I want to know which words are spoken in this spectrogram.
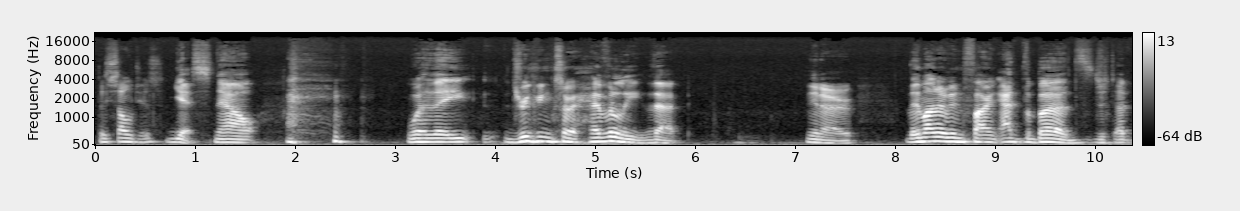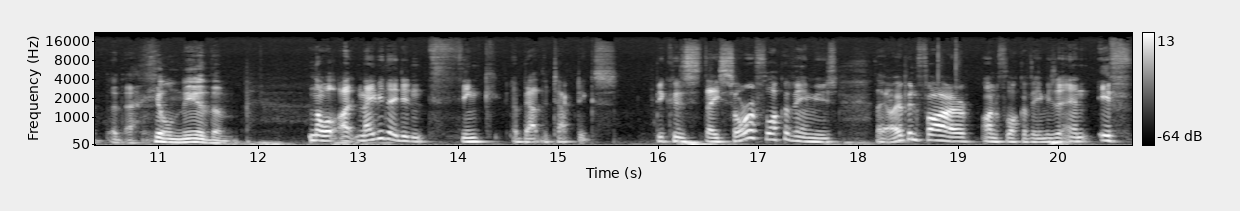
The soldiers. Yes. Now, were they drinking so heavily that, you know, they might have been firing at the birds just at, at a hill near them? No, well, I, maybe they didn't think about the tactics because they saw a flock of emus. They open fire on a flock of emus, and if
